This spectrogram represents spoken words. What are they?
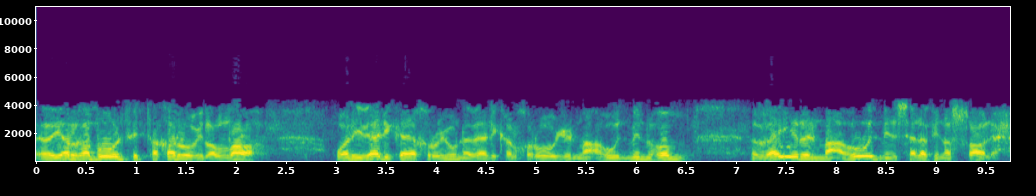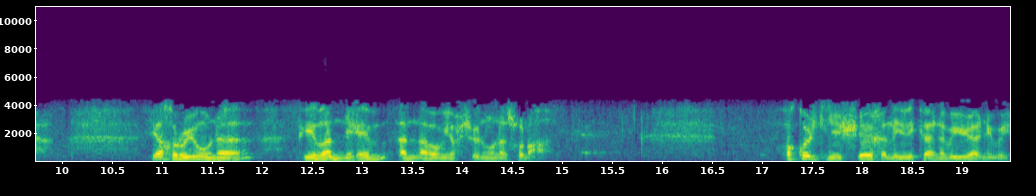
يرغبون في التقرب إلى الله ولذلك يخرجون ذلك الخروج المعهود منهم غير المعهود من سلفنا الصالح. يخرجون في ظنهم أنهم يحسنون صنعا. وقلت للشيخ الذي كان بجانبي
